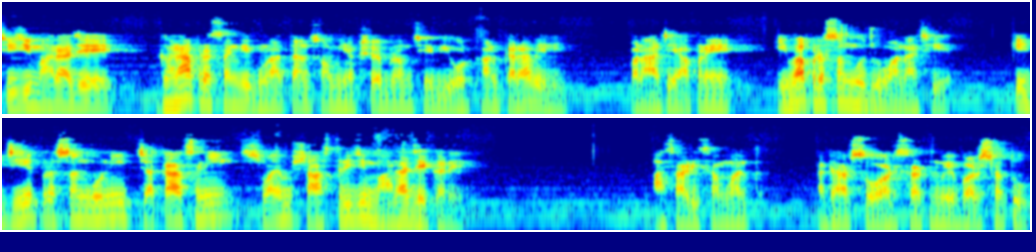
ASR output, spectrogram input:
શ્રીજી મહારાજે ઘણા પ્રસંગે ગુણાતાન સ્વામી અક્ષરબ્રહ્મ છે એવી ઓળખાણ કરાવેલી, પણ આજે આપણે એવા પ્રસંગો જોવાના છીએ કે જે પ્રસંગોની ચકાસણી સ્વયં શાસ્ત્રીજી મહારાજે કરે. આષાઢી સંવંત અઢારસો અડસઠનું એ વર્ષ હતું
